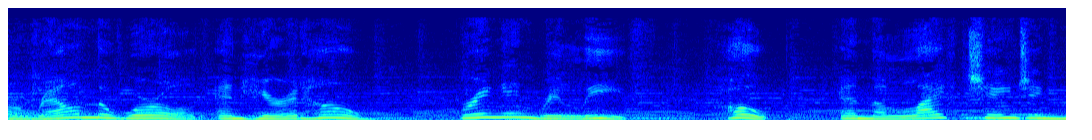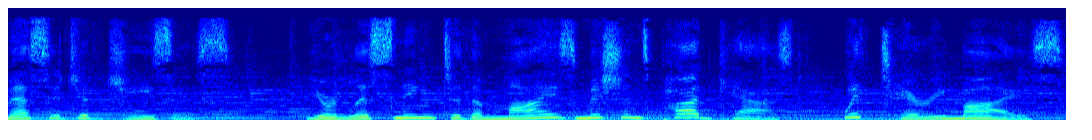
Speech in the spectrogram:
around the world and here at home, bringing relief, hope, and the life changing message of Jesus. You're listening to the Mize Missions Podcast with Terry Mize.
